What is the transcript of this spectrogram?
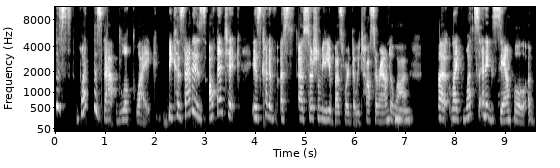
does what does that look like? Because that is authentic is kind of a, a social media buzzword that we toss around a lot. Mm. But like, what's an example of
